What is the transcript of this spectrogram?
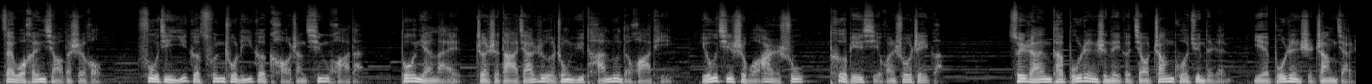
在我很小的时候，附近一个村出了一个考上清华的，多年来这是大家热衷于谈论的话题。尤其是我二叔特别喜欢说这个。虽然他不认识那个叫张国俊的人，也不认识张家人，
